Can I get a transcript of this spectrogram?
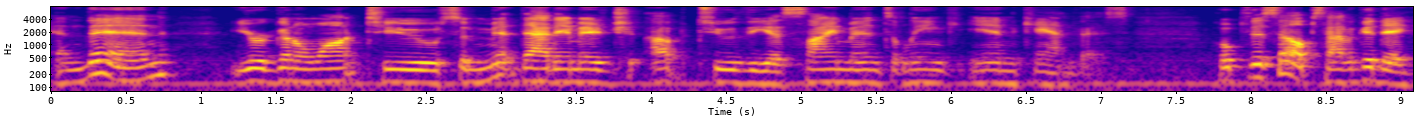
And then you're going to want to submit that image up to the assignment link in Canvas. Hope this helps. Have a good day.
